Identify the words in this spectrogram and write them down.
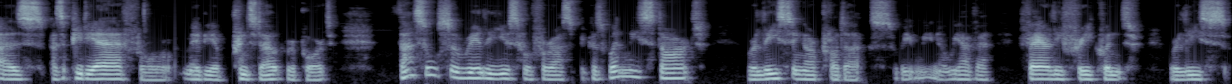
as, as a PDF or maybe a printed out report, that's also really useful for us because when we start releasing our products, we, we you know we have a fairly frequent release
